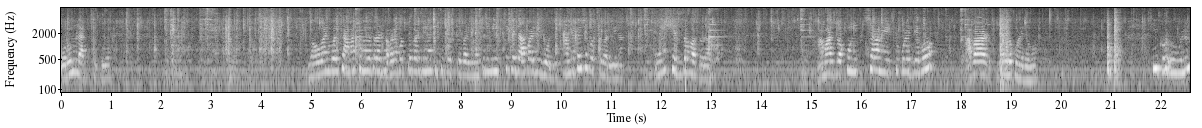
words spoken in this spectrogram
গরম লাগছে পুরো। ভগবান বলছে, আমার সঙ্গে তোরা ঝগড়া করতে পারবি না, কিছু করতে পারবি না। শুধু নিচ থেকে যা পারবি বলবি, সামনে তো এসে করতে পারবি না। যেন সেদ্ধ হ তোরা। আমার যখন ইচ্ছা আমি একটু করে দেব আবার বন্ধ করে দেব। কি করব বলুন?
